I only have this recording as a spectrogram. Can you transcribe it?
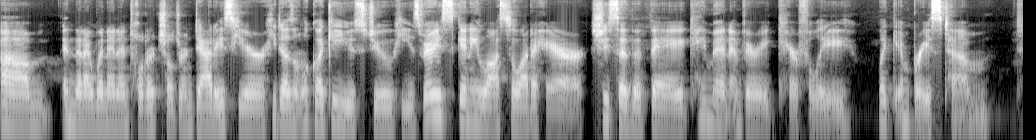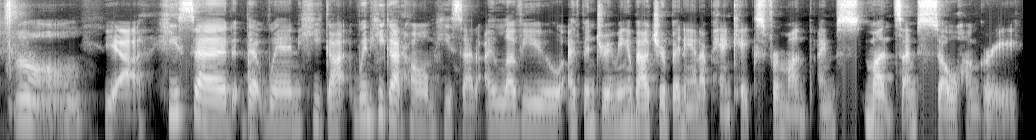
Um, and then I went in and told our children, Daddy's here. He doesn't look like he used to. He's very skinny, lost a lot of hair. She said that they came in and very carefully like embraced him. Oh. Yeah. He said that when he got when he got home, he said, "I love you. I've been dreaming about your banana pancakes for month. I'm months. I'm so hungry."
